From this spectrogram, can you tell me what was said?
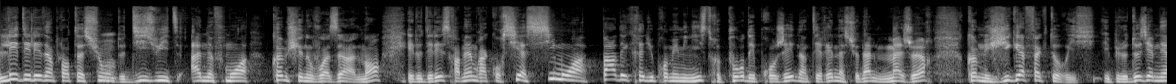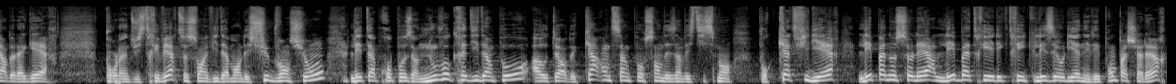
les délais d'implantation de 18 à 9 mois comme chez nos voisins allemands. Et le délai sera même raccourci à 6 mois par décret du Premier ministre pour des projets d'intérêt national majeur comme les gigafactories. Et puis le deuxième nerf de la guerre pour l'industrie verte, ce sont évidemment les subventions. L'État propose un nouveau crédit d'impôt à hauteur de 45% des investissements pour quatre filières, les panneaux solaires, les batteries électriques, les éoliennes et les pompes à chaleur.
